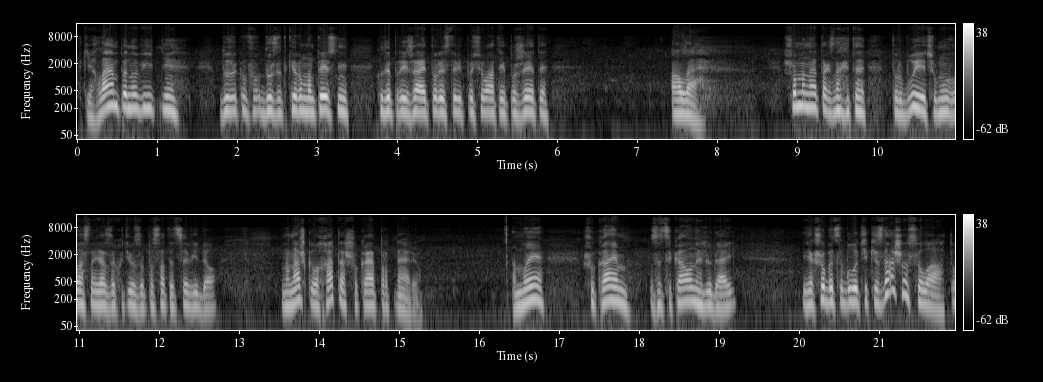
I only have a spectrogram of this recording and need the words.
такі глемпи новітні, дуже, комфор- дуже такі романтичні, куди приїжджають туристи відпочивати і пожити. Але що мене так, знаєте, турбує, чому власне я захотів записати це відео? На наш хата шукає партнерів. А ми шукаємо зацікавлених людей. Якщо б це було тільки з нашого села, то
